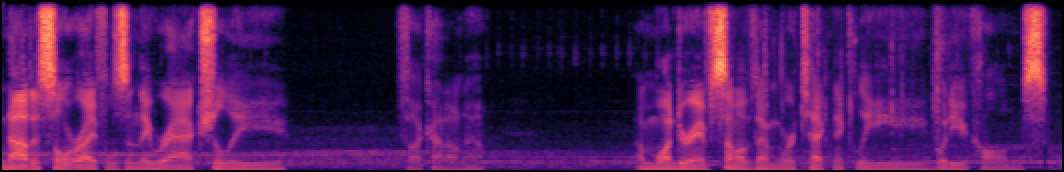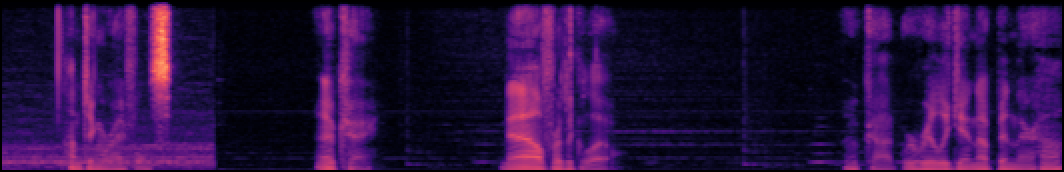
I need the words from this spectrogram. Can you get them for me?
not assault rifles and they were actually... Fuck, I don't know. I'm wondering if some of them were technically... What do you call them? Hunting rifles. Okay. Now for the glow. Oh god, we're really getting up in there, huh?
